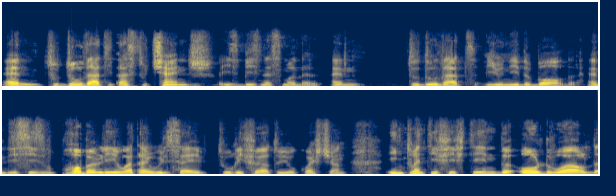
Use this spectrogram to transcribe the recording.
And to do that, it has to change its business model. And to do that, you need a board. And this is probably what I will say to refer to your question. In 2015, the old world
